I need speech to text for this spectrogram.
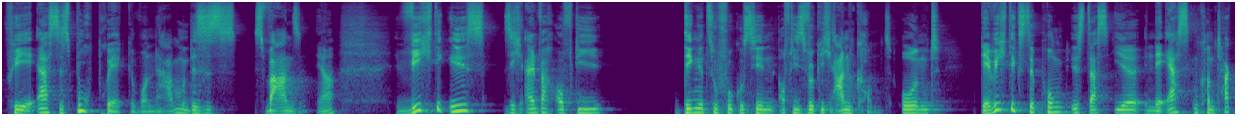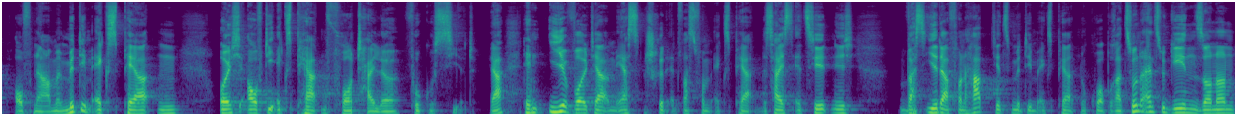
für ihr erstes Buchprojekt gewonnen haben. Und das ist ist Wahnsinn, ja. Wichtig ist, sich einfach auf die Dinge zu fokussieren, auf die es wirklich ankommt. Und der wichtigste Punkt ist, dass ihr in der ersten Kontaktaufnahme mit dem Experten euch auf die Expertenvorteile fokussiert. Ja, denn ihr wollt ja im ersten Schritt etwas vom Experten. Das heißt, erzählt nicht, was ihr davon habt, jetzt mit dem Experten eine Kooperation einzugehen, sondern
